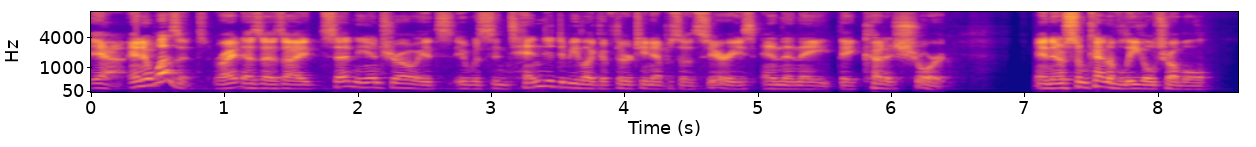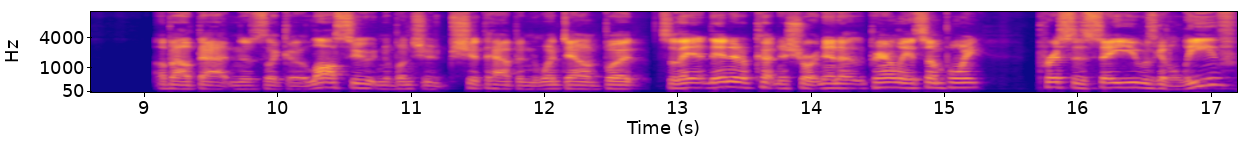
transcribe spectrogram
Yeah, and it wasn't right. As as I said in the intro, it's it was intended to be like a 13 episode series, and then they they cut it short. And there's some kind of legal trouble about that, and there's like a lawsuit and a bunch of shit that happened went down. But so they they ended up cutting it short. And then uh, apparently at some point, Pris's Seiyu was gonna leave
